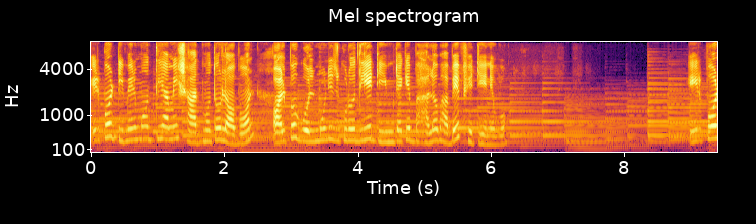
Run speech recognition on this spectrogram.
এরপর ডিমের মধ্যে আমি স্বাদ মতো লবণ, অল্প গোলমরিচ গুঁড়ো দিয়ে ডিমটাকে ভালোভাবে ফেটিয়ে নেব। এরপর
